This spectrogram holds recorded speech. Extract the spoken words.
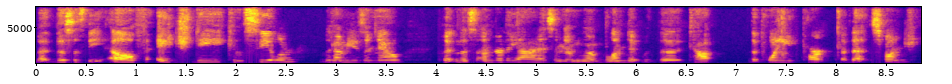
But this is the e.l.f. HD concealer that I'm using now. Putting this under the eyes, and I'm going to blend it with the top, the pointy part of that sponge.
